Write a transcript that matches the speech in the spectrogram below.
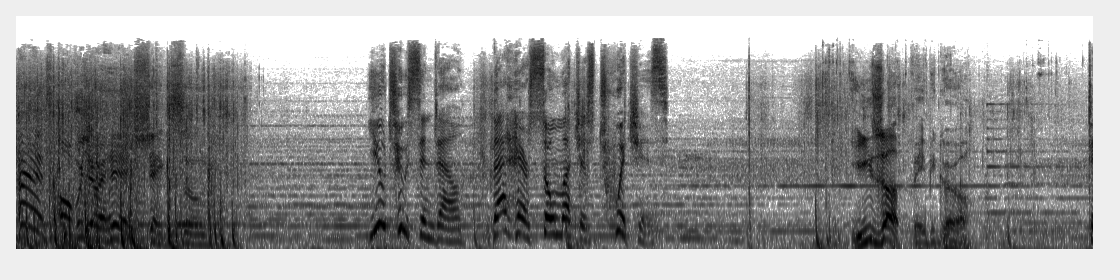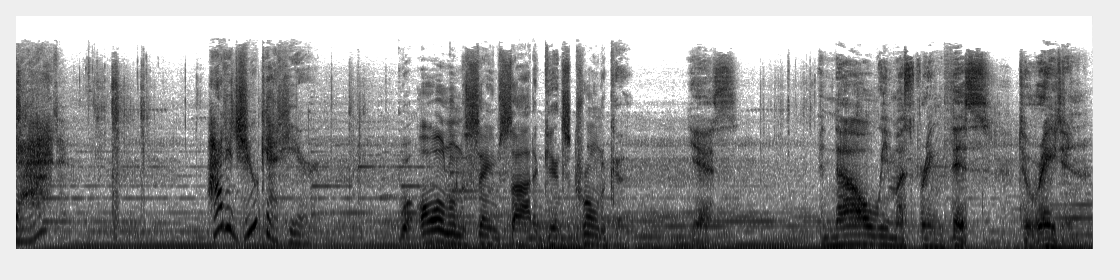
Hands over your head, Shang Tsung. You too, Sindel. That hair so much as twitches. Ease up, baby girl. Dad? How did you get here? We're all on the same side against Kronika. Yes. And now we must bring this to Raiden.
